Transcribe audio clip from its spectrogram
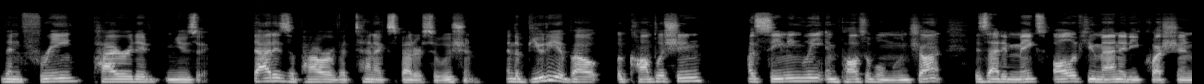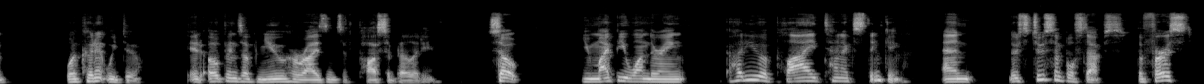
than free pirated music. That is the power of a 10x better solution. And the beauty about accomplishing a seemingly impossible moonshot is that it makes all of humanity question, what couldn't we do? It opens up new horizons of possibility. So you might be wondering, how do you apply 10x thinking? And there's two simple steps. The first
